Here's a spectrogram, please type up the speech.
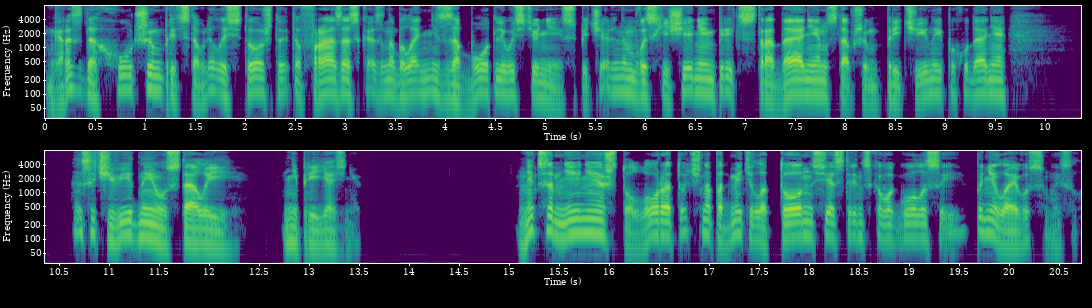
Гораздо худшим представлялось то, что эта фраза сказана была не с заботливостью, не с печальным восхищением перед страданием, ставшим причиной похудания, а с очевидной усталой неприязнью. Нет сомнения, что Лора точно подметила тон сестринского голоса и поняла его смысл.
